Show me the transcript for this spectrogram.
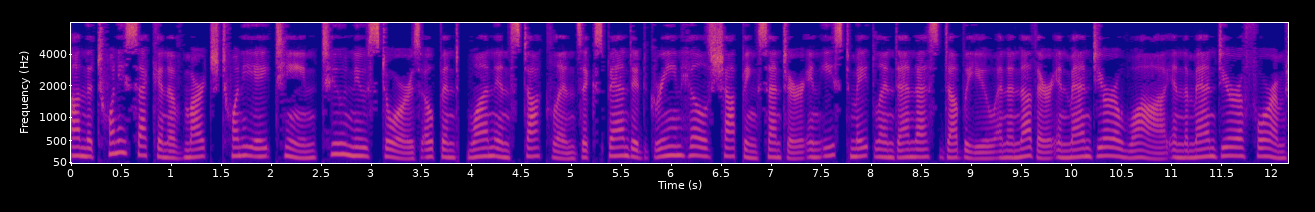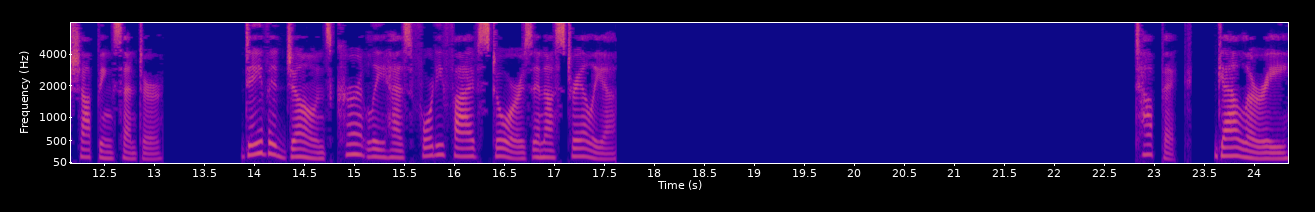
On the 22nd of March 2018 two new stores opened, one in Stockland's expanded Green Hills Shopping Centre in East Maitland NSW and another in Mandurah Wa in the Mandurah Forum Shopping Centre. David Jones currently has 45 stores in Australia. Gallery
